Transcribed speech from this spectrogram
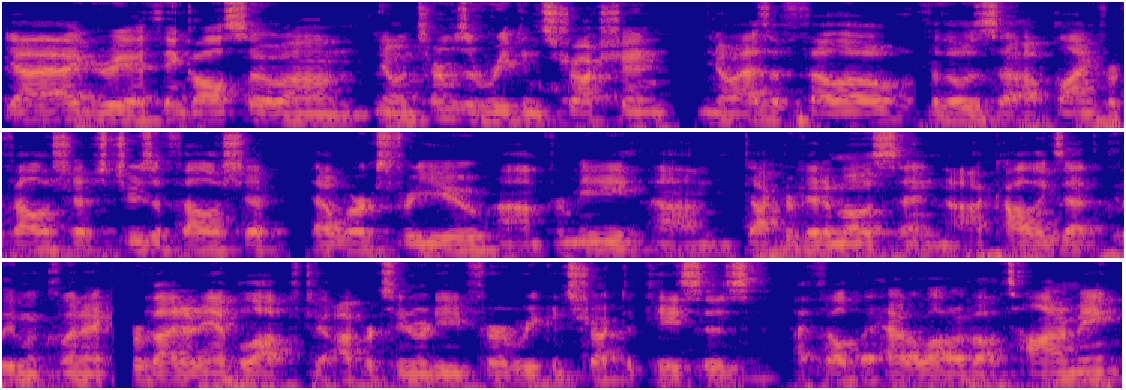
Yeah, I agree. I think also, um, you know, in terms of reconstruction, you know, as a fellow, for those uh, applying for fellowships, choose a fellowship that works for you. Um, for me, um, Dr. Vidimos and uh, colleagues at the Cleveland Clinic provided ample op- opportunity for reconstructive cases. I felt I had a lot of autonomy.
